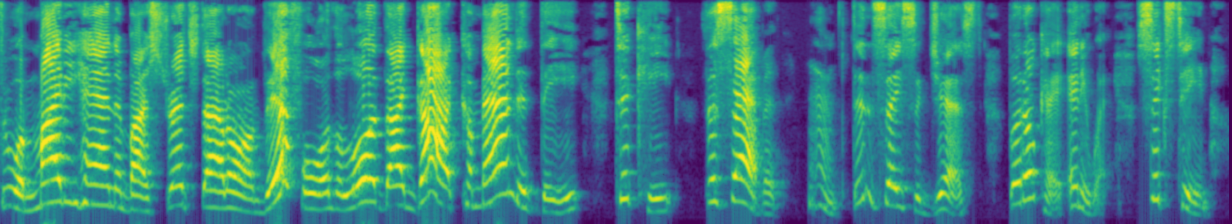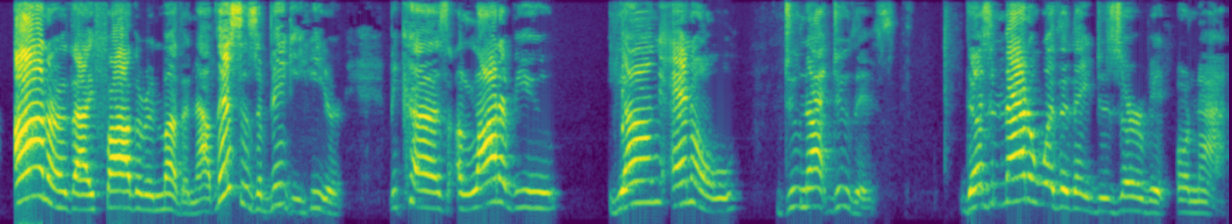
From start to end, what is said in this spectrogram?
through a mighty hand and by stretched out arm. Therefore, the Lord thy God commanded thee to keep the Sabbath. Hmm, didn't say suggest, but okay. Anyway, 16. Honor thy father and mother. Now, this is a biggie here because a lot of you, young and old, do not do this. Doesn't matter whether they deserve it or not.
